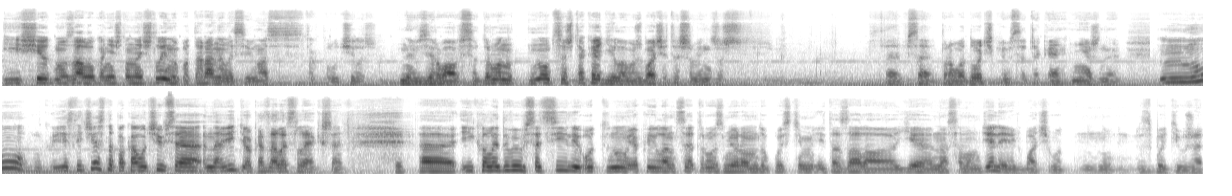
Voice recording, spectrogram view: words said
І ще одну залу, звісно, знайшли, але потаранилися, і в нас так вийшло. що Не взірвався дрон. Ну, це ж таке діло, ви ж бачите, що він ж. Все, все проводочки, все таке ніжне. Ну, якщо чесно, поки учився на відео, казалось легше. Е, і коли дивився цілі, от ну який ланцет розміром, допустим, і та зала є на самом деле, як бачив, от, ну, збиті вже,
